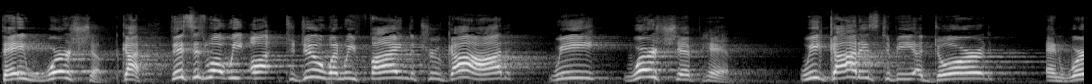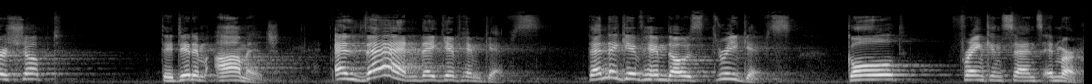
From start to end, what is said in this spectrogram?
They worshiped God. This is what we ought to do when we find the true God. We worship Him. We, God is to be adored and worshiped. They did Him homage. And then they give Him gifts. Then they give Him those three gifts gold, frankincense, and myrrh.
